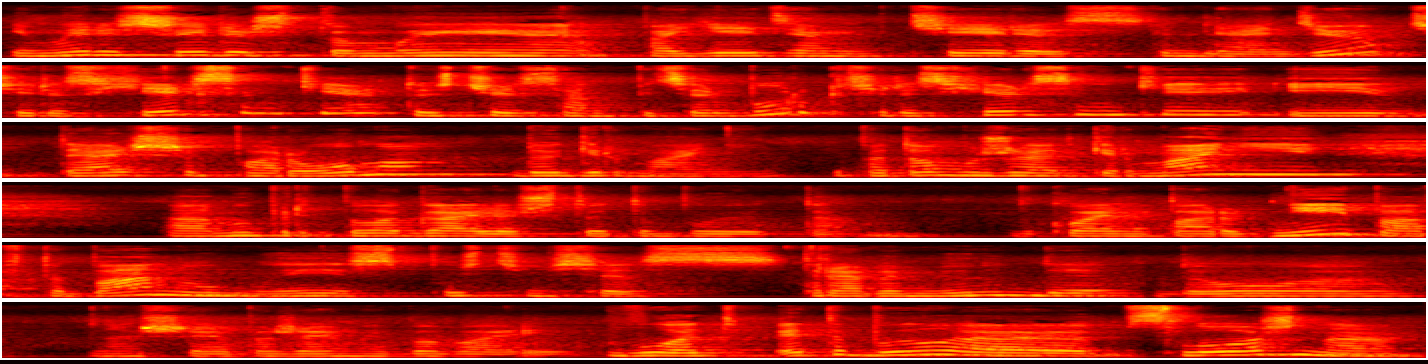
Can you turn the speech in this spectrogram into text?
И мы решили, что мы поедем через Финляндию, через Хельсинки, то есть через Санкт-Петербург, через Хельсинки и дальше паромом до Германии. И потом уже от Германии а, мы предполагали, что это будет там буквально пару дней по автобану. Мы спустимся с Травемюнде до нашей обожаемой Баварии. Вот, это было сложно.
